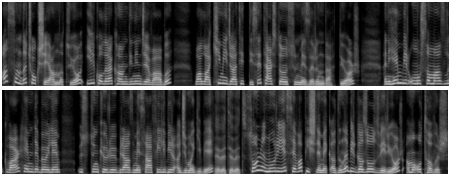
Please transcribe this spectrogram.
Aslında çok şey anlatıyor. İlk olarak Hamdi'nin cevabı, valla kim icat ettiyse ters dönsün mezarında diyor. Hani hem bir umursamazlık var hem de böyle üstün körü biraz mesafeli bir acıma gibi. Evet evet. Sonra Nuriye sevap işlemek adına bir gazoz veriyor ama o tavır.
